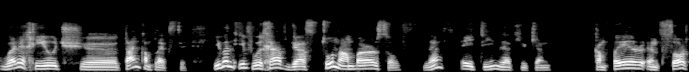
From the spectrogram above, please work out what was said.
very huge uh, time complexity. Even if we have just two numbers of length 18 that you can compare and sort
